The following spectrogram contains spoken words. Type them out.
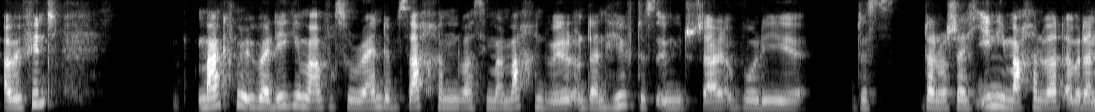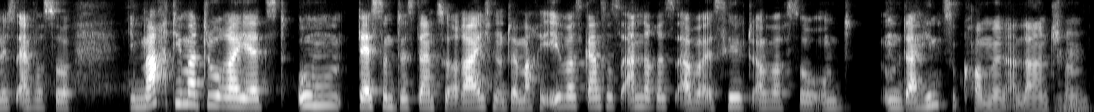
Aber ich finde, manchmal überlege ich mir einfach so random Sachen, was ich mal machen will. Und dann hilft das irgendwie total, obwohl ich das dann wahrscheinlich eh nie machen wird. Aber dann ist einfach so, ich mache die Matura jetzt, um das und das dann zu erreichen. Und dann mache ich eh was ganz was anderes. Aber es hilft einfach so, um, um da hinzukommen allein schon.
